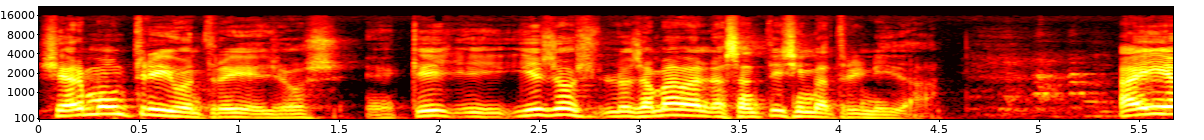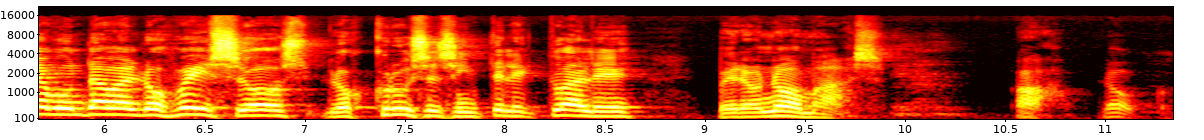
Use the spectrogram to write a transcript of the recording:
Se armó un trío entre ellos, eh, que, y ellos lo llamaban la Santísima Trinidad. Ahí abundaban los besos, los cruces intelectuales, pero no más. Ah, loco,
